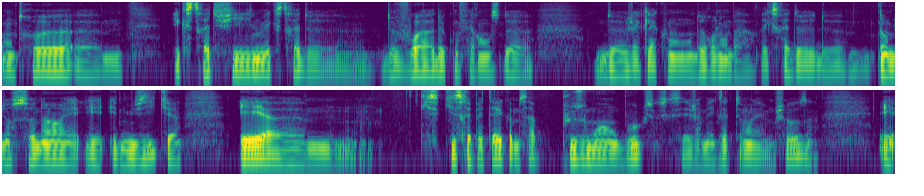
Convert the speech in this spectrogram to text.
entre euh, extraits de films, extraits de, voix, de conférences, de, Jacques Lacan, de Roland Barthes, d'extraits d'ambiance de, sonore et, de musique, et qui, se répétaient comme ça plus ou moins en boucle, parce que c'est jamais exactement la même chose, et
